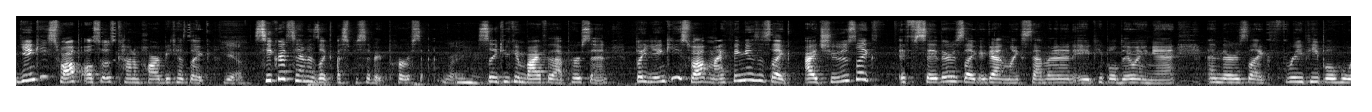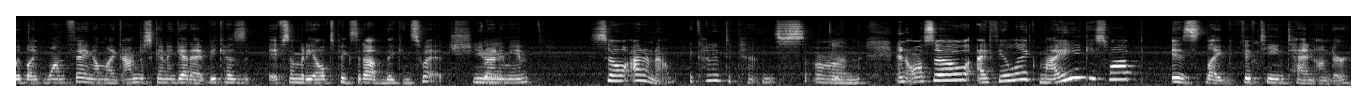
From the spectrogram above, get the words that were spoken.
Yankee Swap also is kind of hard because like Yeah. Secret Santa is like a specific person. Right. Mhm. So like you can buy for that person. But Yankee Swap, my thing is is like I choose like if say there's like again like seven, eight people doing it and there's like three people who would like one thing, I'm like, I'm just gonna get it because if somebody else picks it up, they can switch. You know what I mean? So I don't know. It kind of depends on and also I feel like my Yankee Swap is like 15, 10 under.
